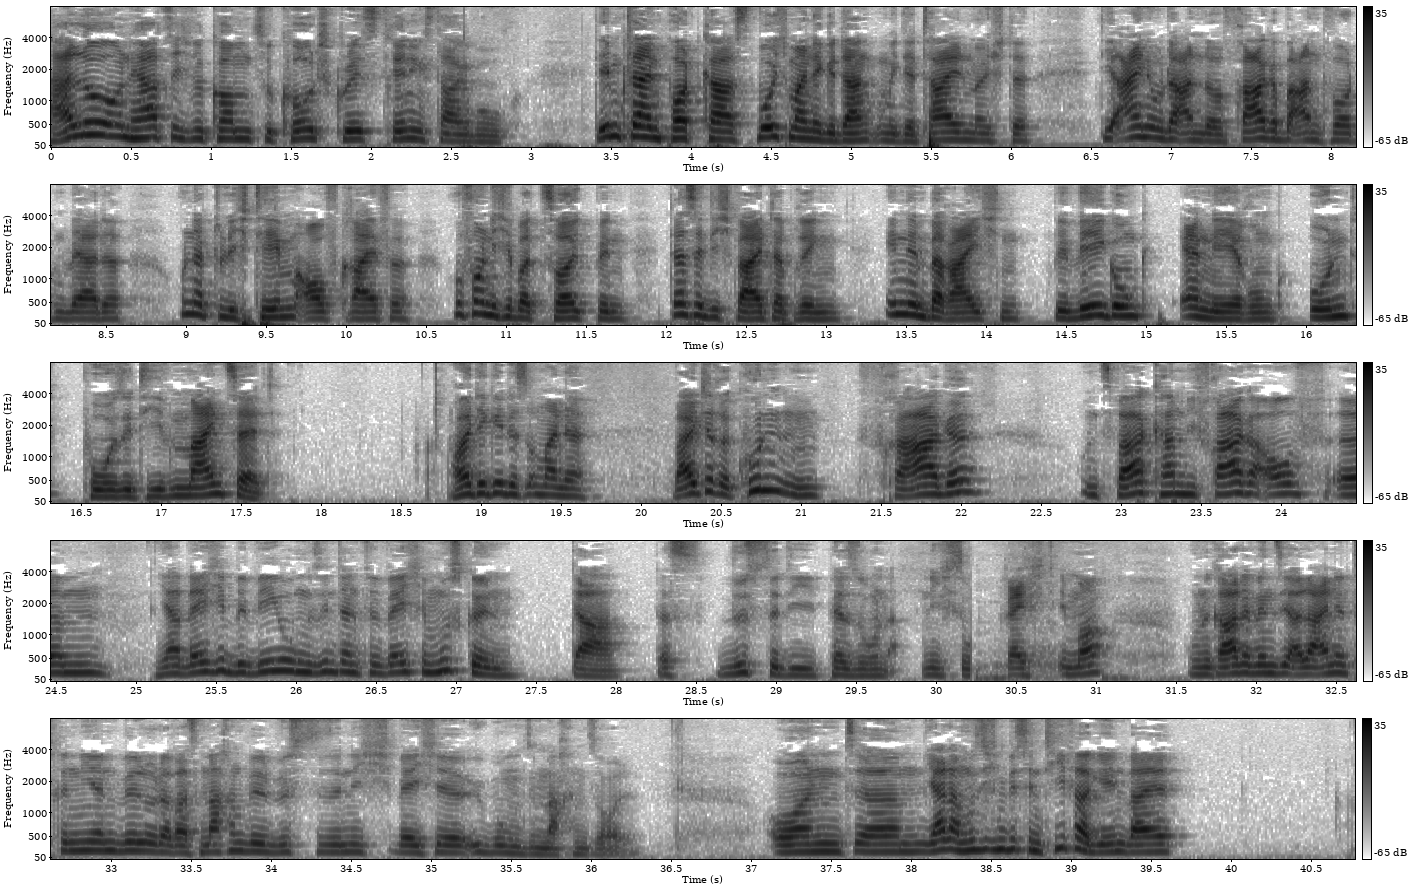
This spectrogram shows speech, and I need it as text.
Hallo und herzlich willkommen zu Coach Chris Trainingstagebuch, dem kleinen Podcast, wo ich meine Gedanken mit dir teilen möchte, die eine oder andere Frage beantworten werde und natürlich Themen aufgreife, wovon ich überzeugt bin, dass sie dich weiterbringen in den Bereichen Bewegung, Ernährung und positiven Mindset. Heute geht es um eine weitere Kundenfrage und zwar kam die Frage auf, ähm, ja, welche Bewegungen sind dann für welche Muskeln da? Das wüsste die Person nicht so recht immer. Und gerade wenn sie alleine trainieren will oder was machen will, wüsste sie nicht, welche Übungen sie machen soll. Und ähm, ja, da muss ich ein bisschen tiefer gehen, weil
